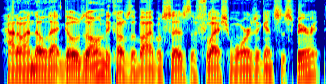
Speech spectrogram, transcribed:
How do I know that goes on? Because the Bible says the flesh wars against the spirit,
